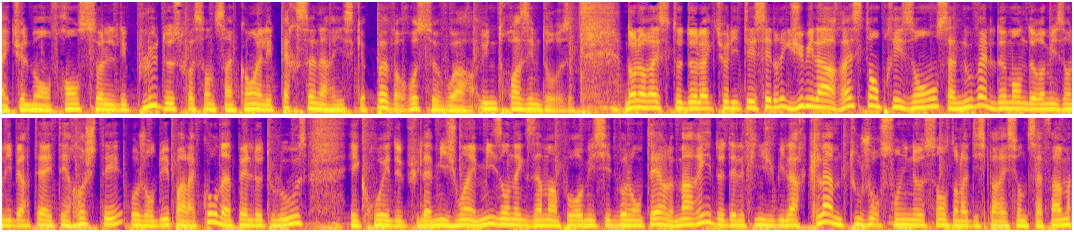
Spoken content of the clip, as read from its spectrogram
Actuellement en France, seuls les plus de 65 ans et les personnes à risque peuvent recevoir une troisième dose. Dans le reste de l'actualité, Cédric Jubilard reste en prison. Sa nouvelle demande de remise en liberté a été rejetée aujourd'hui par la Cour d'appel de Toulouse. Écroué depuis la mi-juin et mis en examen pour homicide volontaire, le mari de Delphine Jubilard clame toujours son innocence dans la disparition de sa femme.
